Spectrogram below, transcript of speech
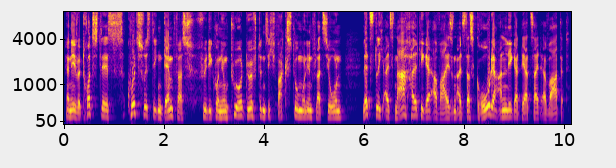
Herr Newe, trotz des kurzfristigen Dämpfers für die Konjunktur dürften sich Wachstum und Inflation letztlich als nachhaltiger erweisen, als das Gros der Anleger derzeit erwartet.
